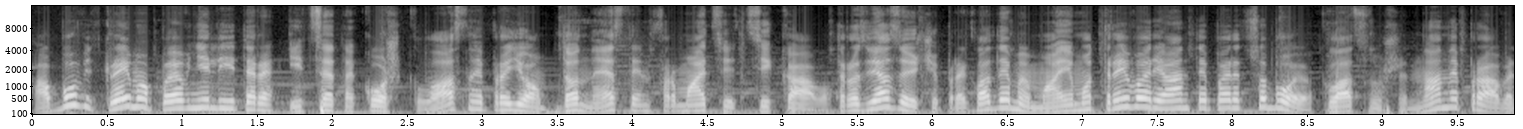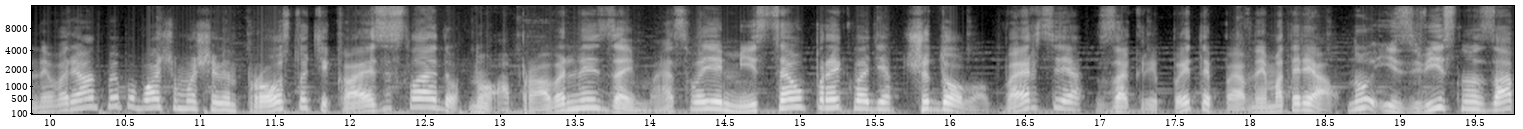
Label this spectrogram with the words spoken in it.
або відкриємо певні літери. І це також класний прийом донести інформацію цікаво. Розв'язуючи приклади, ми маємо три варіанти перед собою. Клацнувши на неправильний варіант, ми побачимо, що він просто тікає зі слайду. Ну а правильний займе своє місце у прикладі. Чудова версія закріпити певний матеріал. Ну і звісно, за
